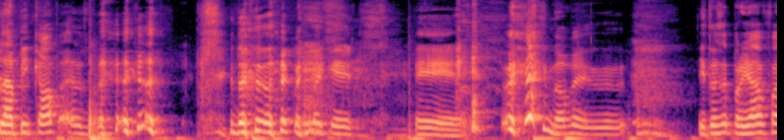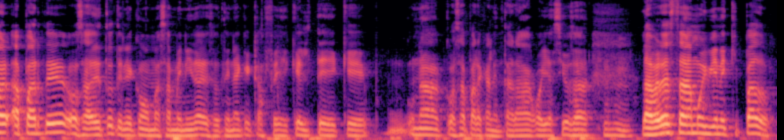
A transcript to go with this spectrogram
la pick-up. Entonces me doy cuenta que. eh, no, pues, Entonces, pero ya aparte, o sea, esto tenía como más amenidades. O tenía que café, que el té, que una cosa para calentar agua y así. O sea, la verdad estaba muy bien equipado.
